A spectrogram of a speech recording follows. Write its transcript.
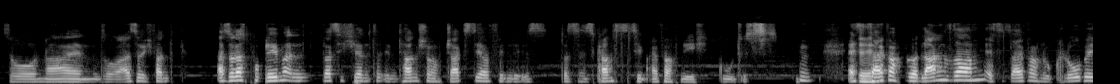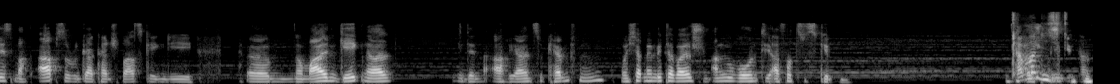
so nein, so. Also ich fand, also das Problem, an, was ich hier in, in Dungeon of Juxtia finde, ist, dass das Kampfsystem einfach nicht gut ist. Es ist Okay. einfach nur langsam, es ist einfach nur klobig, es macht absolut gar keinen Spaß gegen die ähm, normalen Gegner in den Arealen zu kämpfen. Und ich habe mir mittlerweile schon angewohnt, die einfach zu skippen. Kann man Spiel- skippen.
